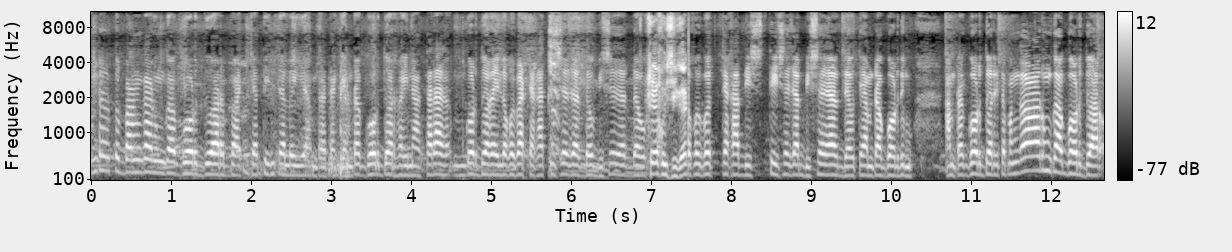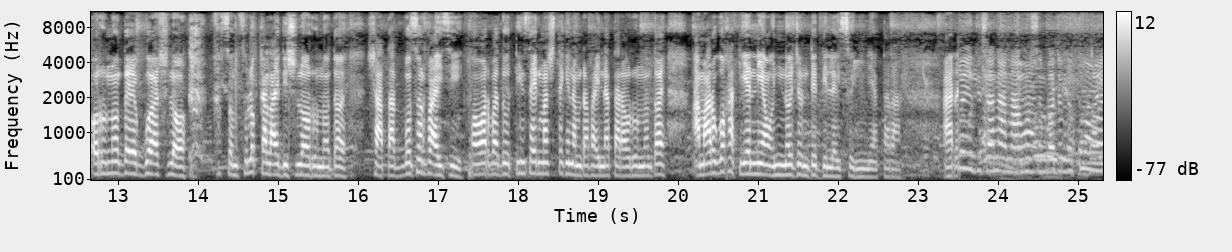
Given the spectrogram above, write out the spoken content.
আমরা তো বাঙ্গার উঙ্গা গড় দুয়ার বাচ্চা তিনটা লইয়া আমরা থাকি। আমরা গড় দুয়ার ভাই না তারা গড় দুয়ার আইলে কইবা টাকা ত্রিশ হাজার দাও বিশ হাজার দাও। কে কইছি গা? কইব টাকা দিস ত্রিশ হাজার বিশ হাজার দেওতে আমরা গড় দিমু। আমরা গড় দুয়ার এটা বাঙ্গার উঙ্গা গড় দুয়ার অরুণোদয় গু আসলো। শামসুলক কালাই দিছিল অরুণোদয়। সাত আট বছর পাইছি। পাওয়ার বাদেও তিন চার মাস থেকে আমরা পাই না তারা অরুণোদয়। আমারও গো খাটিয়ে নিয়ে অন্য জনতে দিলাইছে নিয়ে তারা। আর বাদে আমার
